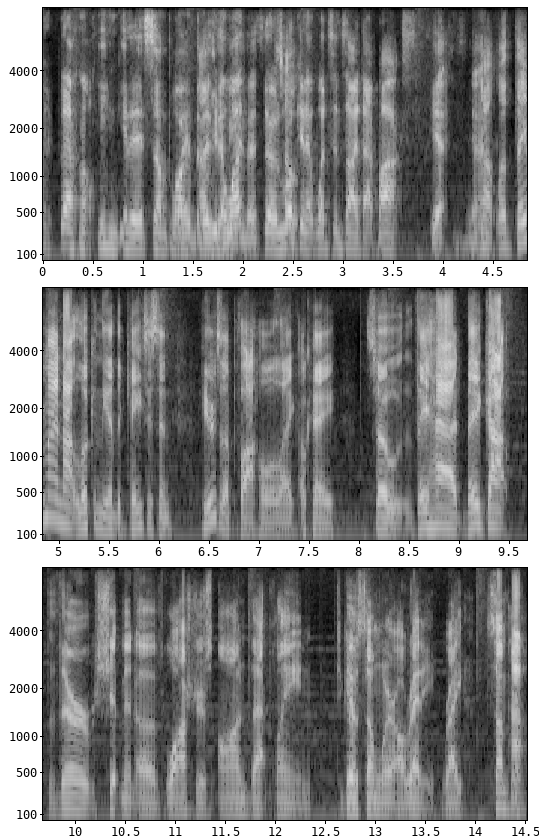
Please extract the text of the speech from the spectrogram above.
no. You can get it at some point, but Well, there's you know what? They're so- looking at what's inside that box. Yeah, yeah. No, well, they might not look in the other cases. And here's a plot hole. Like, okay, so they had they got their shipment of washers on that plane to go somewhere already, right? Somehow.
